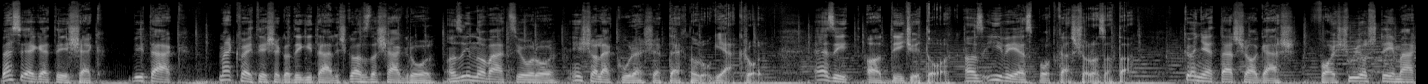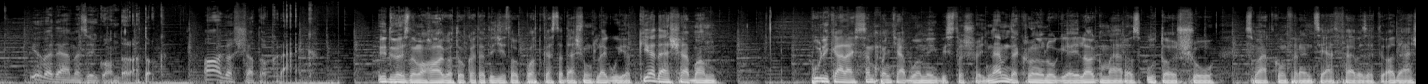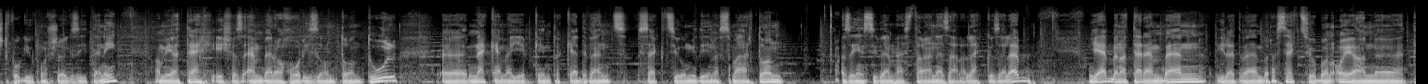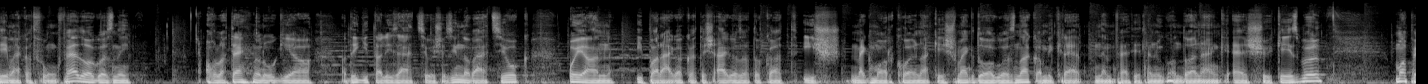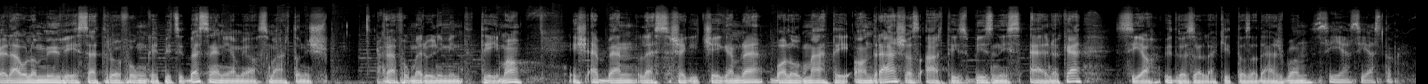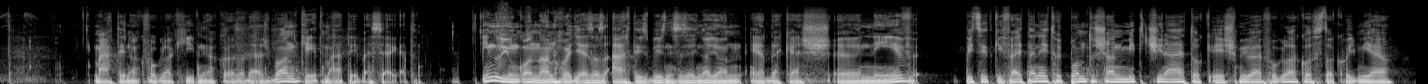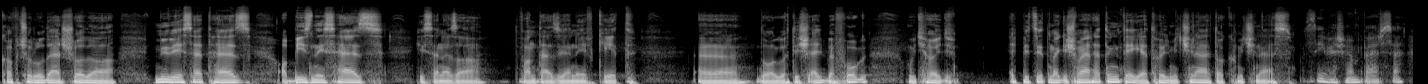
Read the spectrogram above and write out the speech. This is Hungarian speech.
Beszélgetések, viták, megfejtések a digitális gazdaságról, az innovációról és a legkúrensebb technológiákról. Ez itt a Digital, az IVS podcast sorozata. Könnyed társalgás, fajsúlyos témák, jövedelmező gondolatok. Hallgassatok ránk! Üdvözlöm a hallgatókat a Digital Podcast adásunk legújabb kiadásában. Publikálás szempontjából még biztos, hogy nem, de kronológiailag már az utolsó Smart konferenciát felvezető adást fogjuk most rögzíteni, ami a tech és az ember a horizonton túl. Nekem egyébként a kedvenc szekció idén a Smarton, az én szívemhez talán ez áll a legközelebb. Ugye ebben a teremben, illetve ebben a szekcióban olyan témákat fogunk feldolgozni, ahol a technológia, a digitalizáció és az innovációk olyan iparágakat és ágazatokat is megmarkolnak és megdolgoznak, amikre nem feltétlenül gondolnánk első kézből. Ma például a művészetről fogunk egy picit beszélni, ami a Smarton is fel fog merülni, mint téma, és ebben lesz segítségemre Balog Máté András, az Artist Business elnöke. Szia, üdvözöllek itt az adásban. Szia, sziasztok! Máténak foglak hívni akkor az adásban, két Máté beszélget. Induljunk onnan, hogy ez az artist business ez egy nagyon érdekes név. Picit kifejtenéd, hogy pontosan mit csináltok és mivel foglalkoztok, hogy mi a kapcsolódásod a művészethez, a bizniszhez, hiszen ez a fantázia név két ö, dolgot is egybefog, úgyhogy egy picit megismerhetünk téged, hogy mit csináltok, mit csinálsz? Szívesen, persze.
